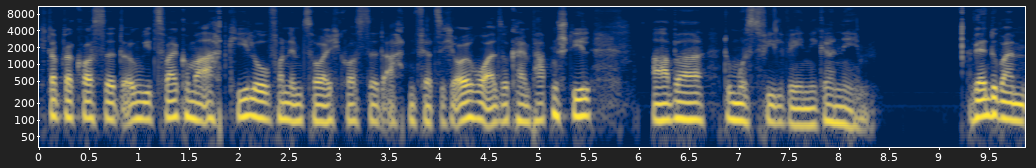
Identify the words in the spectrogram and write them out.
Ich glaube, da kostet irgendwie 2,8 Kilo von dem Zeug, kostet 48 Euro, also kein Pappenstiel. Aber du musst viel weniger nehmen. Während du beim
